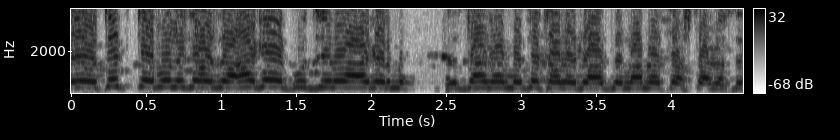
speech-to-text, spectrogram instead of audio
এই অতীতকে বলে যাওয়া যে আগে পুজির আগের জায়গার মধ্যে চলে যাওয়ার জন্য আমরা চেষ্টা করছি।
